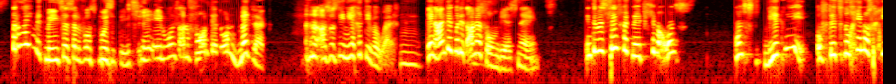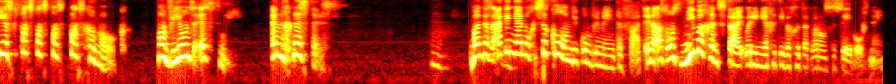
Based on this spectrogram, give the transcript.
stry met mense as hulle vir ons positief sê en ons aanvaar dit onmiddellik as ons die negatiewe hoor. Mm. En eintlik moet dit andersom wees, nê. Nee. En toe besef ek net, sê maar ons ons weet nie of dit nog nie ons gees vas vas vas vas gemaak van wie ons is nie in Christus. Mm. Want as ek en jy nog sukkel om die komplimente vat en as ons nie begin stry oor die negatiewe goed wat oor ons gesê word nie,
